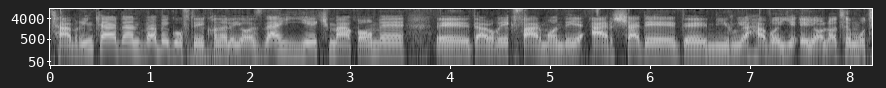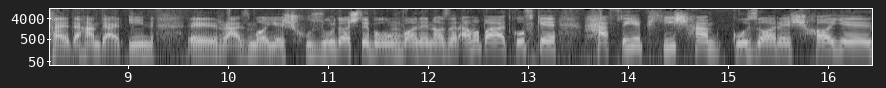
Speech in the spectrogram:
تمرین کردن و به گفته کانال 11 یک مقام در واقع یک فرمانده ارشد نیروی هوایی ایالات متحده هم در این رزمایش حضور داشته به عنوان ناظر. اما باید گفت که هفته پیش هم گزارش های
